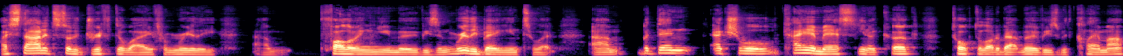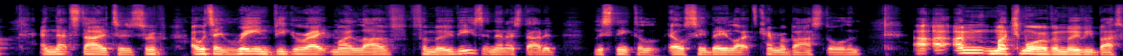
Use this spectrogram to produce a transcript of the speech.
I started to sort of drift away from really um, following new movies and really being into it. Um, but then, actual KMS, you know, Kirk talked a lot about movies with Clemmer, and that started to sort of, I would say, reinvigorate my love for movies. And then I started listening to LCB, Lights, Camera, Barstool, and I, I'm much more of a movie buff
